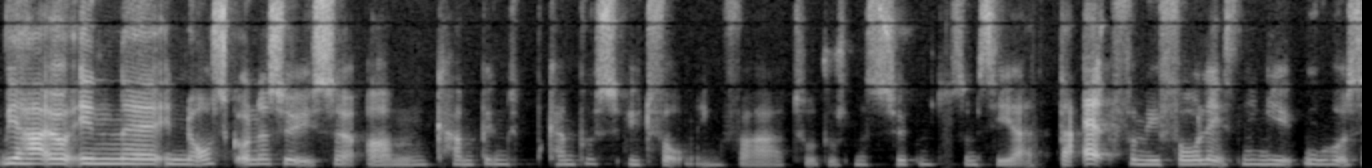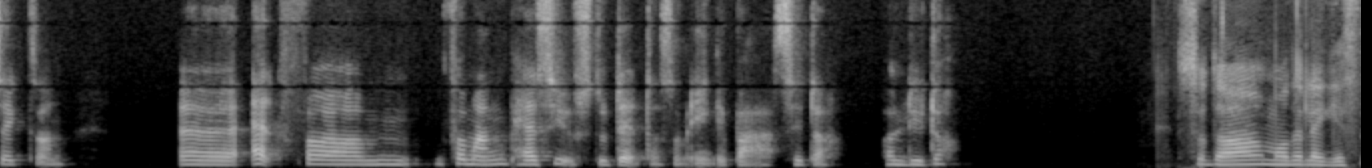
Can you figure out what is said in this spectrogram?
vi har jo en, øh, en norsk undersøgelse om camping, campusudformning fra 2017, som siger, at der er alt for mye forelesning i UH-sektoren. Uh, alt for, for mange passive studenter, som egentlig bare sitter og lytter. Så da må det legges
